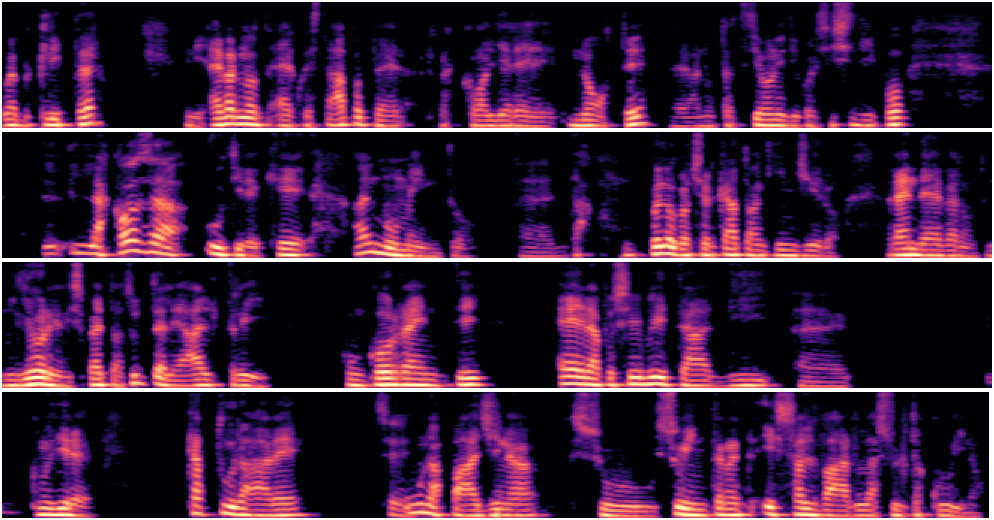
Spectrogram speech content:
Web Clipper. Quindi Evernote è questa app per raccogliere note, eh, annotazioni di qualsiasi tipo. La cosa utile che al momento, eh, da quello che ho cercato anche in giro, rende Evernote migliore rispetto a tutte le altre concorrenti è la possibilità di, eh, come dire, catturare sì. una pagina su, su, internet e salvarla sul taccuino.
